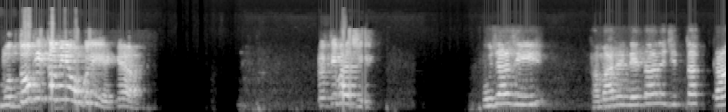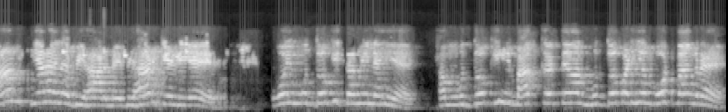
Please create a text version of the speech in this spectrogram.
मुद्दों की कमी हो गई है क्या? प्रतिभा जी। पूजा जी हमारे नेता ने जितना काम किया है ना बिहार में, बिहार के लिए, कोई मुद्दों की कमी नहीं है। हम मुद्दों की ही बात करते हैं और मुद्दों पर ही हम वोट मांग रहे हैं।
